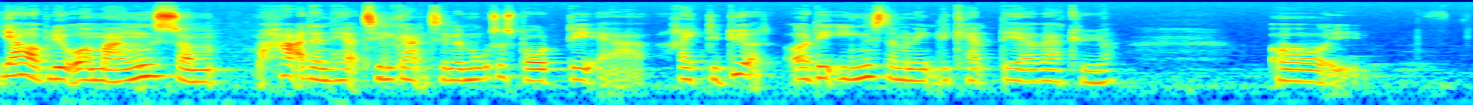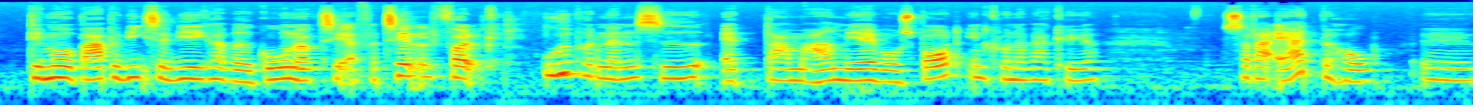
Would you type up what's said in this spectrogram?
jeg oplever mange, som har den her tilgang til, at motorsport det er rigtig dyrt, og det eneste, man egentlig kan, det er at være kører. Og det må bare bevise, at vi ikke har været gode nok til at fortælle folk ude på den anden side, at der er meget mere i vores sport, end kun at være kører. Så der er et behov. Øh,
